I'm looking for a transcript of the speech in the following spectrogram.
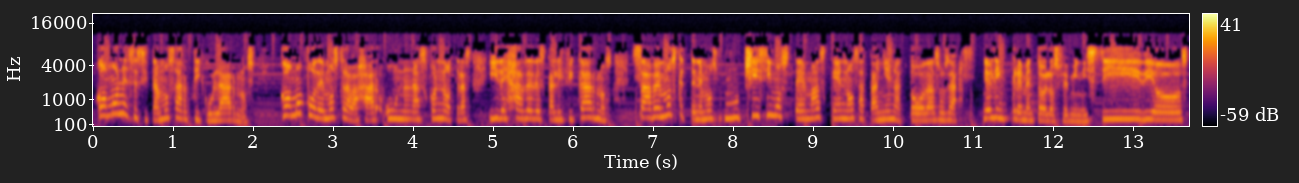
cómo necesitamos articularnos, cómo podemos trabajar unas con otras y dejar de descalificarnos. Sabemos que tenemos muchísimos temas que nos atañen a todas, o sea, el incremento de los feminicidios,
